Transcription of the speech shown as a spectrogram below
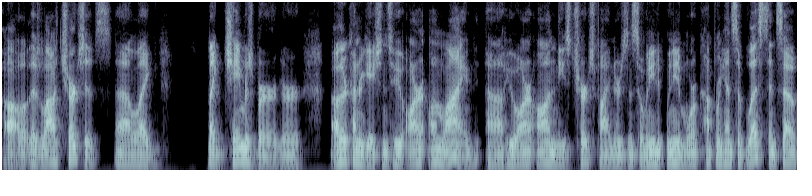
uh, there's a lot of churches like like Chambersburg or other congregations who aren't online, uh, who aren't on these church finders, and so we need we need a more comprehensive list. And so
